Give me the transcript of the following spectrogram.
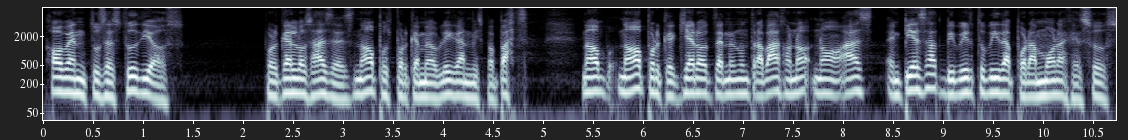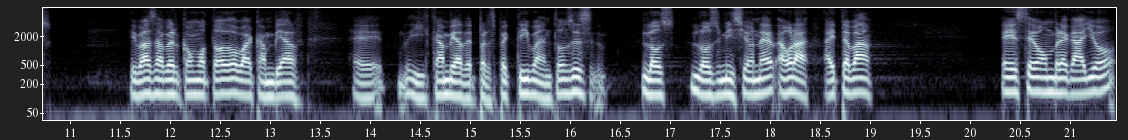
Joven, tus estudios, ¿por qué los haces? No, pues porque me obligan mis papás. No, no, porque quiero tener un trabajo. No, no, empieza a vivir tu vida por amor a Jesús. Y vas a ver cómo todo va a cambiar. Eh, y cambia de perspectiva. Entonces, los, los misioneros, ahora, ahí te va. Este hombre gallo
